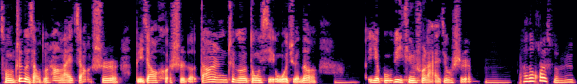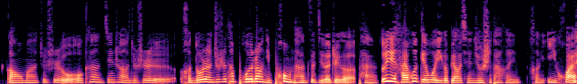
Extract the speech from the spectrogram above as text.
从这个角度上来讲是比较合适的。当然，这个东西我觉得，也不必听出来，就是，嗯，它的坏损率高吗？就是我我看经常就是很多人就是他不会让你碰他自己的这个盘，所以还会给我一个标签，就是它很很易坏，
